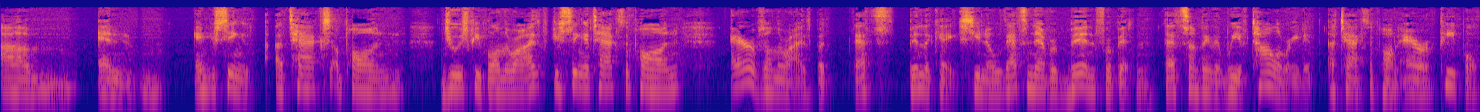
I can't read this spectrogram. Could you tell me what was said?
um, and and you're seeing attacks upon Jewish people on the rise, but you're seeing attacks upon Arabs on the rise. But that's been the case. You know, that's never been forbidden. That's something that we have tolerated attacks upon Arab people.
